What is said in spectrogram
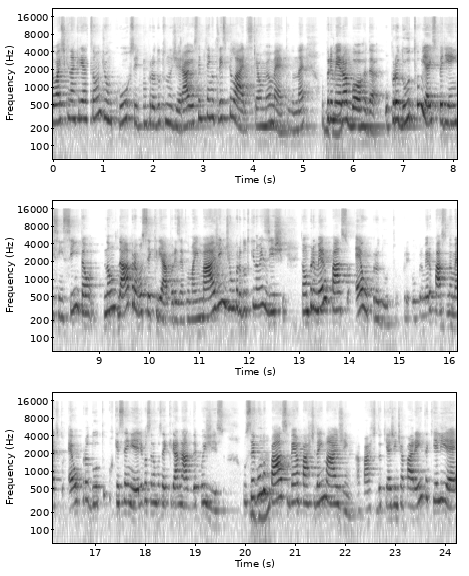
Eu acho que na criação de um curso e de um produto no geral, eu sempre tenho três pilares, que é o meu método, né? O primeiro uhum. aborda o produto e a experiência em si. Então, não dá para você criar, por exemplo, uma imagem de um produto que não existe. Então, o primeiro passo é o produto. O primeiro passo do meu método é o produto, porque sem ele você não consegue criar nada depois disso. O segundo uhum. passo vem a parte da imagem, a parte do que a gente aparenta que ele é,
